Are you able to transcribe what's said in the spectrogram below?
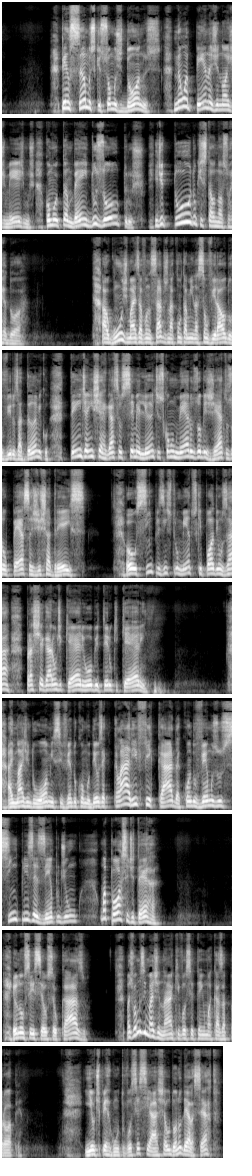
Pensamos que somos donos não apenas de nós mesmos, como também dos outros e de tudo que está ao nosso redor. Alguns, mais avançados na contaminação viral do vírus adâmico, tendem a enxergar seus semelhantes como meros objetos ou peças de xadrez, ou simples instrumentos que podem usar para chegar onde querem ou obter o que querem. A imagem do homem se vendo como Deus é clarificada quando vemos o simples exemplo de um, uma posse de terra. Eu não sei se é o seu caso, mas vamos imaginar que você tem uma casa própria. E eu te pergunto, você se acha o dono dela, certo?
